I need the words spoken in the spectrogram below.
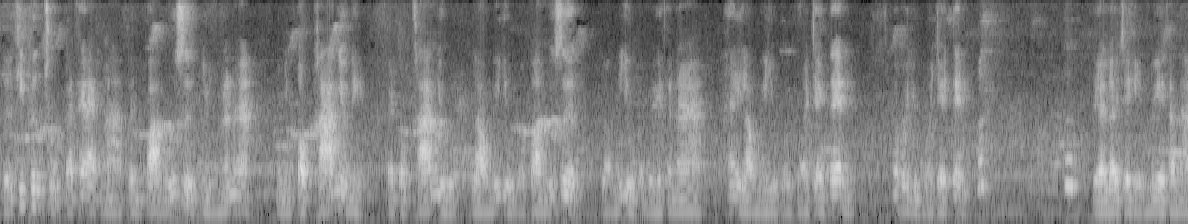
หรือที่เพิ่งถูกกระแทกมาเป็นความรู้สึกอยู่นั่นฮะมันยังตกค้างอยู่นี่ไปตกค้างอยู่ เราไม่อยู่กับความรู้สึก เราไม่อยู่กับเวทนา ให้เรามาอยู่กับหัวใจเต้นเมื่อไปอยู่หัวใจเต้นเดี๋ยวเราจะเห็นเวทนา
